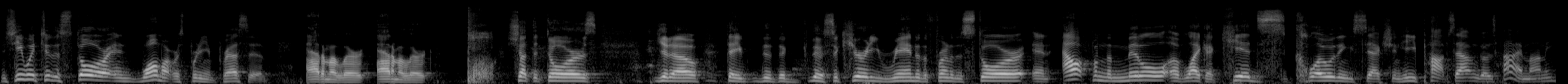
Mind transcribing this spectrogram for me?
And she went to the store, and Walmart was pretty impressive. Adam alert, Adam alert, shut the doors. You know, they, the, the, the security ran to the front of the store, and out from the middle of like a kid's clothing section, he pops out and goes, Hi, mommy.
